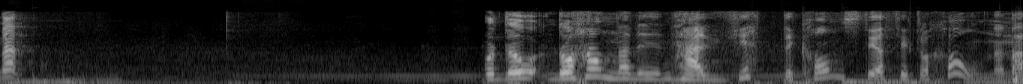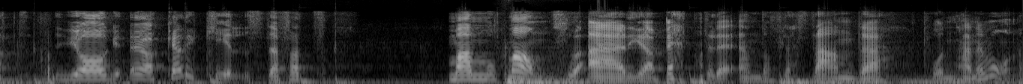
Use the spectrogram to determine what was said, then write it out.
men och då, då hamnar vi i den här jättekonstiga situationen att jag ökar i kills därför att man mot man så är jag bättre än de flesta andra på den här nivån.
